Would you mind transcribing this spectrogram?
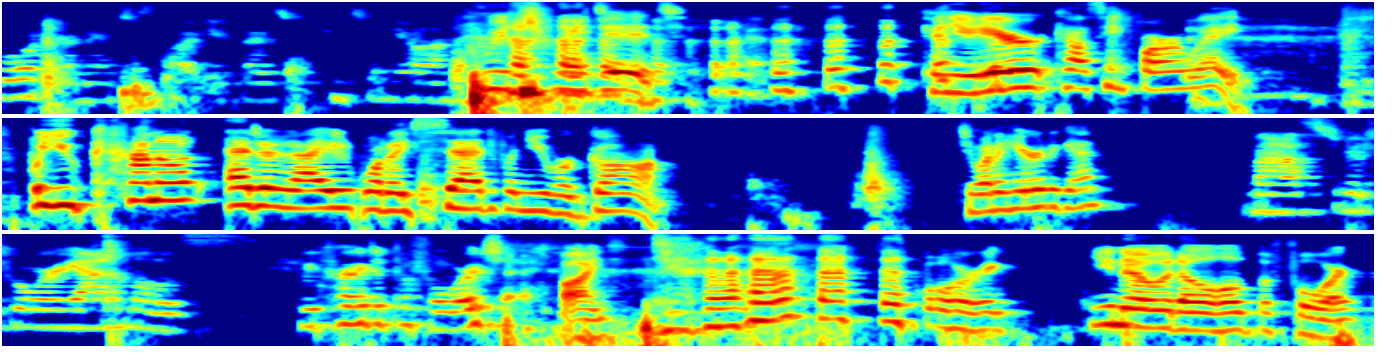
water, and I just thought you guys would continue on. which we did. Can you hear Cassie far away? But you cannot edit out what I said when you were gone. Do you want to hear it again? Masturbatory animals. We've heard it before, Jen. Fine. Boring. You know it all before.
